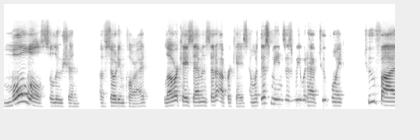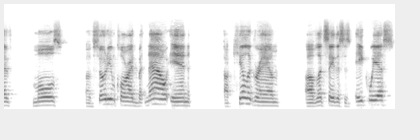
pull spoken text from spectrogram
molal solution of sodium chloride, lowercase m instead of uppercase. And what this means is we would have 2.25 moles of sodium chloride, but now in a kilogram of, let's say this is aqueous.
